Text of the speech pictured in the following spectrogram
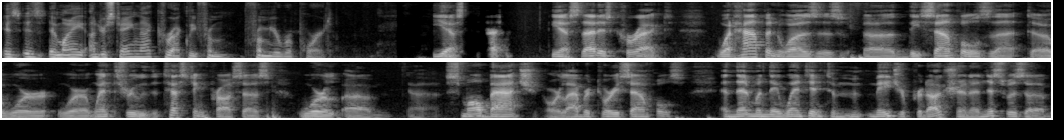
Is, is am I understanding that correctly from, from your report? Yes, that, Yes, that is correct. What happened was is uh, the samples that uh, were were went through the testing process were um, uh, small batch or laboratory samples, and then when they went into m- major production, and this was a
